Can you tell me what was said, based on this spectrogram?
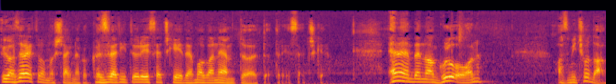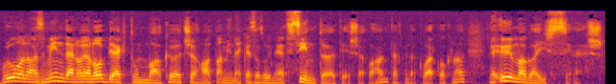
Ő az elektromosságnak a közvetítő részecské, de maga nem töltött részecske. Ellenben a gluon, az micsoda? Gluon az minden olyan objektummal kölcsönhat, aminek ez az úgynevezett szintöltése van, tehát mint a kvarkoknak, de ő maga is színes.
